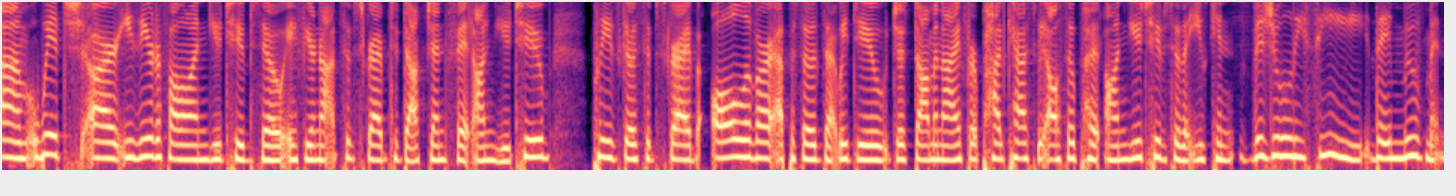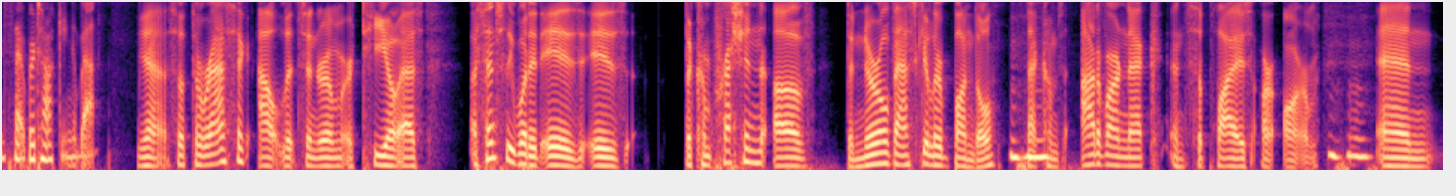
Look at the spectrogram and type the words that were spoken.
um, which are easier to follow on YouTube. So if you're not subscribed to Doc Jen Fit on YouTube, please go subscribe. All of our episodes that we do, just Dom and I for podcasts, we also put on YouTube so that you can visually see the movements that we're talking about. Yeah. So thoracic outlet syndrome or TOS, essentially what it is, is the compression of the neurovascular bundle mm-hmm. that comes out of our neck and supplies our arm. Mm-hmm. And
